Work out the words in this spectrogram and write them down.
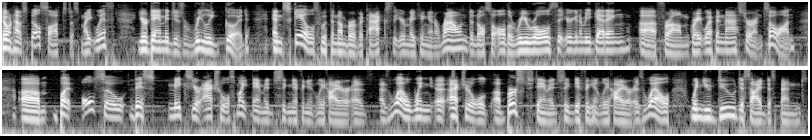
don't have spell slots to smite with, your damage is really good, and scales with the number of attacks that you're making in a round, and also all the rerolls that you're going to be getting uh, from Great Weapon Master and so on. Um, but also, this makes your actual smite damage significantly higher as, as well, when uh, actual uh, burst damage significantly higher as well, when you do decide to spend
